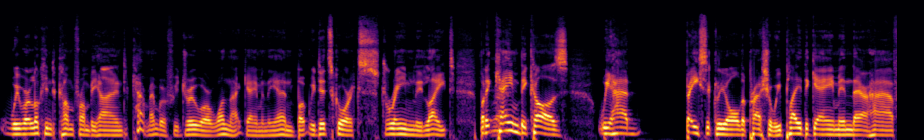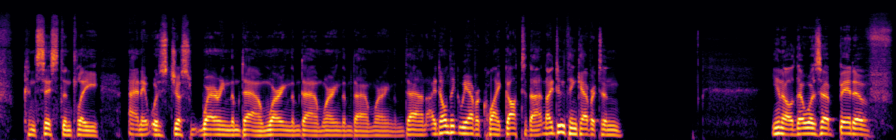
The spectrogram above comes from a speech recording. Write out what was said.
we were looking to come from behind. Can't remember if we drew or won that game in the end, but we did score extremely late. But it came because we had basically all the pressure. We played the game in their half consistently, and it was just wearing them down, wearing them down, wearing them down, wearing them down. I don't think we ever quite got to that. And I do think Everton, you know, there was a bit of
